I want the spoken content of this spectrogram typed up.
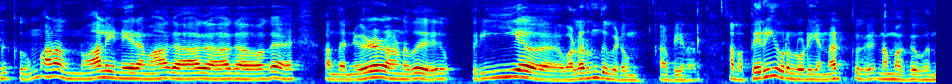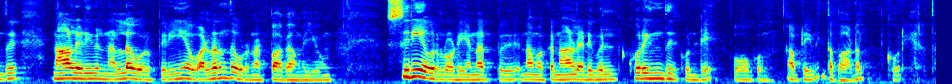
இருக்கும் ஆனால் மாலை நேரம் ஆக ஆக ஆக ஆக அந்த நிழலானது பெரிய வளர்ந்து விடும் அப்படின்னார் அப்போ பெரியவர்களுடைய நட்பு நமக்கு வந்து நாளடைவில் நல்ல ஒரு பெரிய வளர்ந்த ஒரு நட்பாக அமையும். சிறியவர்களுடைய நட்பு நமக்கு நாளடைவில் குறைந்து கொண்டே போகும் அப்படின்னு இந்த பாடல் கூறுகிறது.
